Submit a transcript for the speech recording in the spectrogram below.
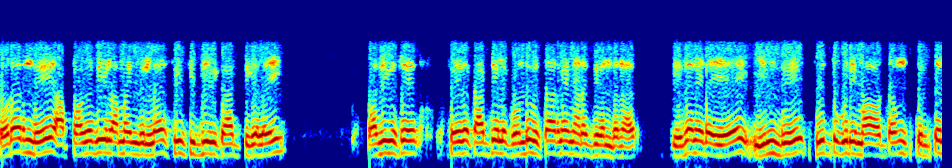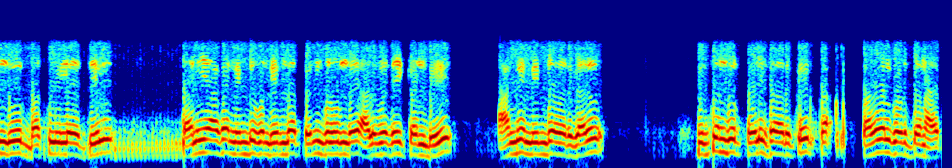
தொடர்ந்து அப்பகுதியில் அமைந்துள்ள சிசிடிவி காட்சிகளை பதிவு செய்த காட்சிகளை கொண்டு விசாரணை நடத்தி வந்தனர். இதனிடையே இன்று தூத்துக்குடி மாவட்டம் திருச்செந்தூர் பஸ் நிலையத்தில் தனியாக நின்று கொண்டிருந்த பெண் குழந்தை அழுவதைக் கண்டு அங்கு நின்றவர்கள் திருச்செந்தூர் போலீசாருக்கு த- தகவல் கொடுத்தனர்.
